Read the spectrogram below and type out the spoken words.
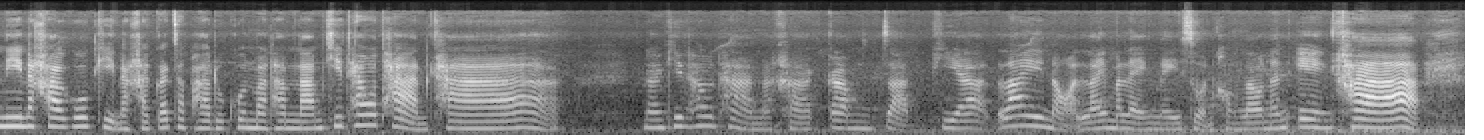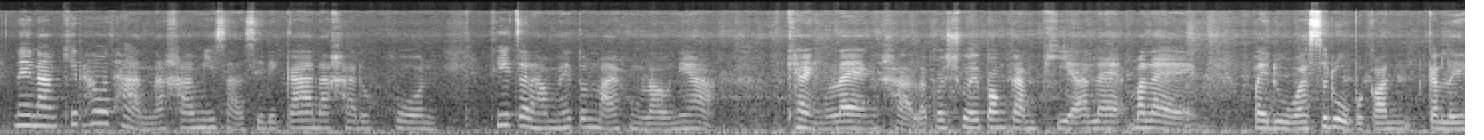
วันนี้นะคะกุกินะคะก็จะพาทุกคนมาทำน้ำขี้เถ้าถ่านค่ะ น้ำขี้เถ้าถ่านนะคะกำจัดเพี้ยไล่หนอนไล่แมลงในสวนของเรานั่นเองค่ะ ในน้ำขี้เถ้าถ่านนะคะ มีสารซิลิก้านะคะทุกคนที่จะทำให้ต้นไม้ของเราเนี่ยแข็งแรงค่ะ แล้วก็ช่วยป้องกันเพี้ยและแมลง ไปดูวัสดุอุปกรณ์กันเลย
